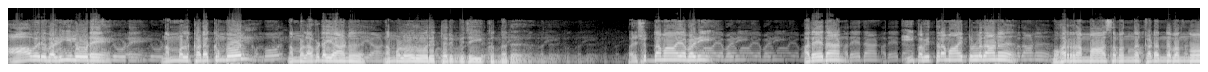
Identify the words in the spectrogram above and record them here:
ആ ഒരു വഴിയിലൂടെ നമ്മൾ കടക്കുമ്പോൾ നമ്മൾ അവിടെയാണ് നമ്മൾ ഓരോരുത്തരും വിജയിക്കുന്നത്. പരിശുദ്ധമായ വഴി അതേതാണ്? ഈ പവിത്രമായിട്ടുള്ളതാണ്. മുഹറം എന്ന് കടന്നു വന്നു.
